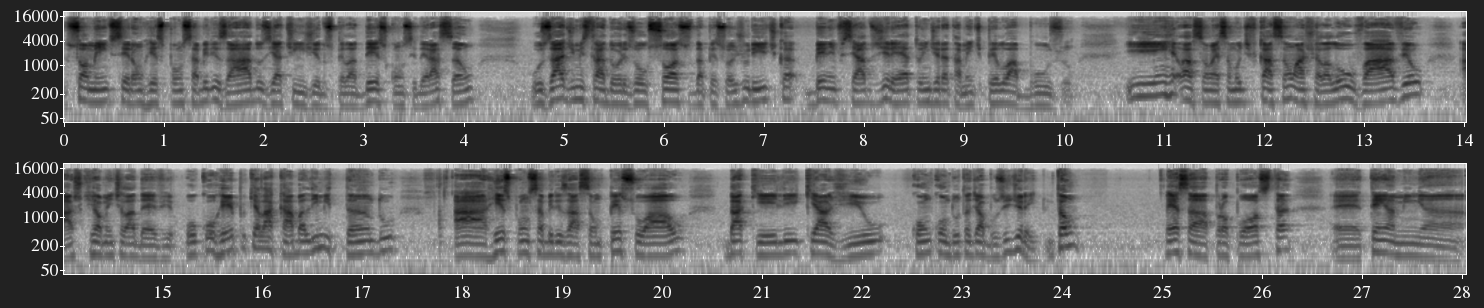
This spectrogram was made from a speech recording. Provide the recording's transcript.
somente serão responsabilizados e atingidos pela desconsideração os administradores ou sócios da pessoa jurídica beneficiados direto ou indiretamente pelo abuso. E em relação a essa modificação, acho ela louvável, acho que realmente ela deve ocorrer, porque ela acaba limitando a responsabilização pessoal daquele que agiu com conduta de abuso de direito. Então, essa proposta é, tem a minha,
